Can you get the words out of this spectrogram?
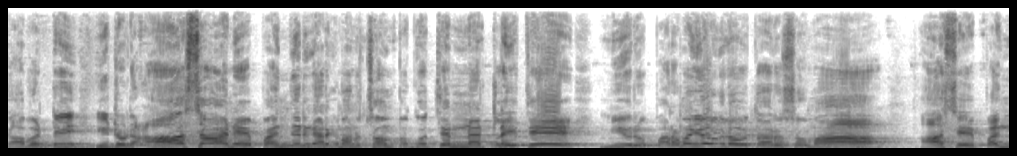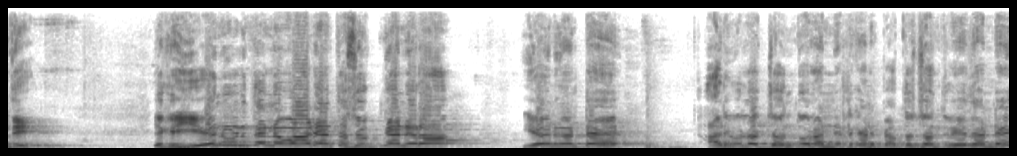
కాబట్టి ఇటువంటి ఆశ అనే పందిని కనుక మనం చంపుకు తిన్నట్లయితే మీరు పరమయోగులు అవుతారు సుమా. ఆశే పంది. ఇక ఏనుగుని తిన్నవాడు ఎంత సుజ్ఞానిరా? ఏనుగంటే అడవిలో జంతువులన్నిటికని పెద్ద జంతువు ఏదండి?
